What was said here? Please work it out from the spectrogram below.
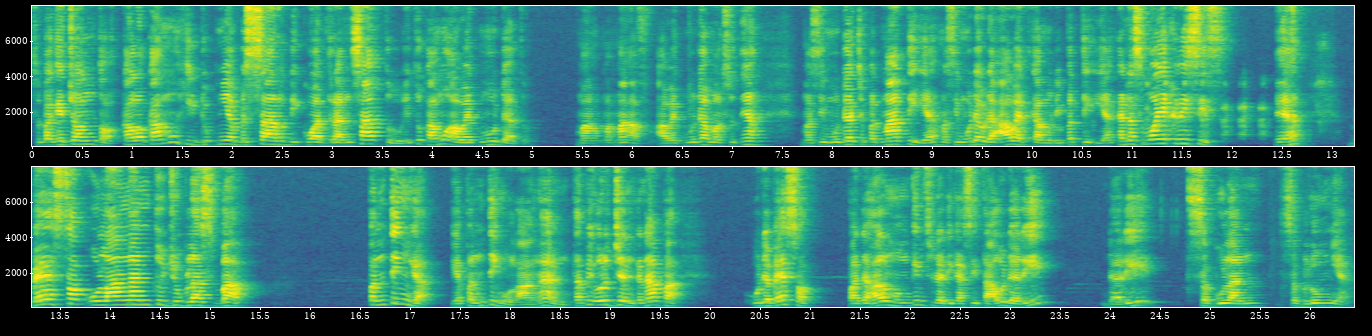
Sebagai contoh, kalau kamu hidupnya besar di kuadran satu, itu kamu awet muda tuh. Ma ma maaf, awet muda maksudnya masih muda cepat mati ya. Masih muda udah awet kamu di peti ya. Karena semuanya krisis. Ya. Besok ulangan 17 bab. Penting nggak? Ya penting ulangan. Tapi urgent. Kenapa? Udah besok. Padahal mungkin sudah dikasih tahu dari dari sebulan sebelumnya.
